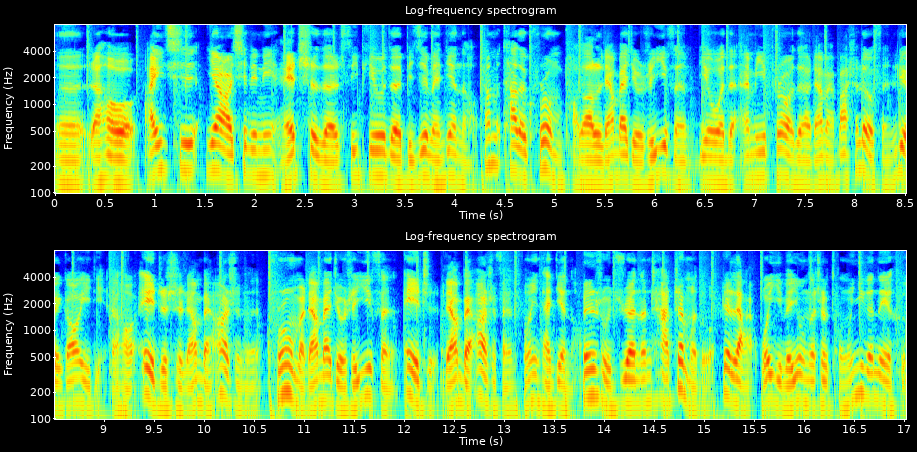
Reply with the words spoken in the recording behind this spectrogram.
嗯，然后 i7 一二七零零 H 的 CPU 的笔记本电脑，他们它的 Chrome 跑到了两百九十一分，比我的 M1 Pro 的两百八十六分略高一点。然后 Edge 是两百二十分，Chrome 两百九十一分，Edge 两百二十分，同一台电脑分数居然能差这么多。这两我以为用的是同一个内核，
